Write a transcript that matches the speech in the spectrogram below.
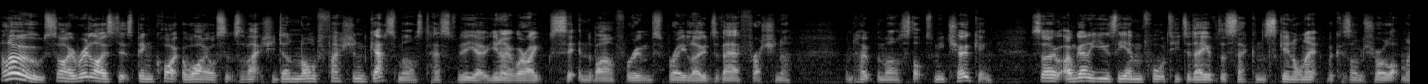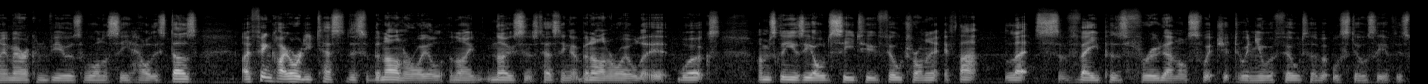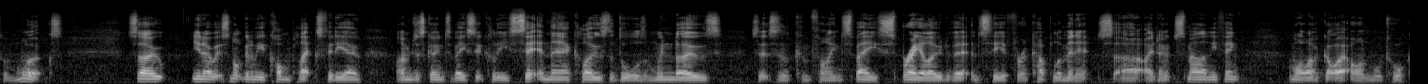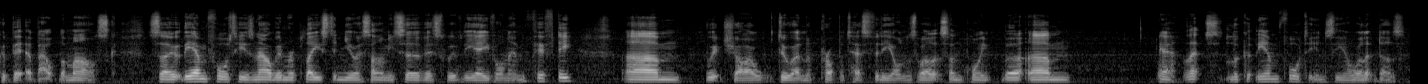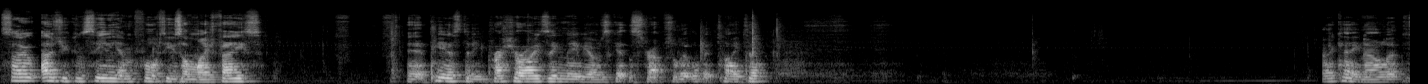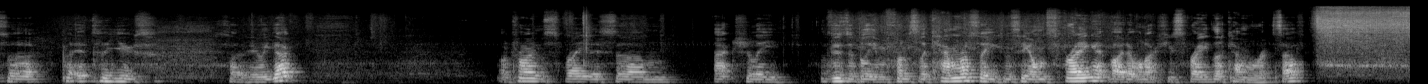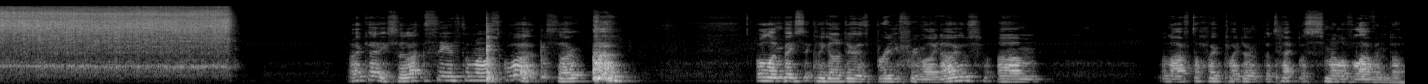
Hello! So I realised it's been quite a while since I've actually done an old-fashioned gas mask test video, you know, where I sit in the bathroom, spray loads of air freshener, and hope the mask stops me choking. So I'm going to use the M40 today with the second skin on it, because I'm sure a lot of my American viewers will want to see how this does. I think I already tested this with banana oil, and I know since testing it banana oil that it works. I'm just going to use the old C2 filter on it. If that lets vapours through, then I'll switch it to a newer filter, but we'll still see if this one works. So, you know, it's not going to be a complex video. I'm just going to basically sit in there, close the doors and windows, so it's a confined space, spray a load of it, and see if for a couple of minutes uh, I don't smell anything. And while I've got it on, we'll talk a bit about the mask. So the M40 has now been replaced in US Army service with the Avon M50, um, which I'll do a proper test video on as well at some point. But um, yeah, let's look at the M40 and see how well it does. So as you can see, the M40 is on my face. It appears to be pressurising, maybe I'll just get the straps a little bit tighter. Okay, now let's uh, put it to use. So here we go. I'll try and spray this um, actually visibly in front of the camera so you can see I'm spraying it, but I don't want to actually spray the camera itself. Okay, so let's see if the mask works. So, all I'm basically going to do is breathe through my nose, um, and I have to hope I don't detect the smell of lavender.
